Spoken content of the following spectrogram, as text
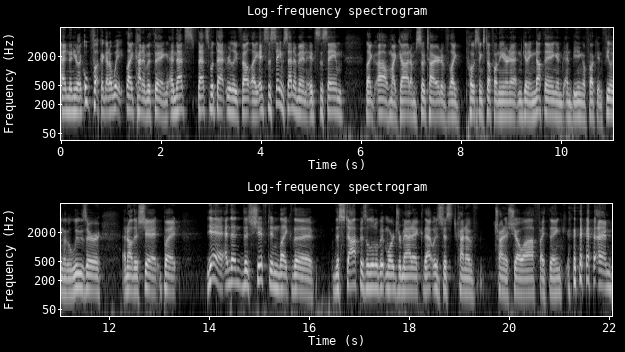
and then you're like, "Oh fuck, I got to wait." Like kind of a thing. And that's that's what that really felt like. It's the same sentiment. It's the same like, "Oh my god, I'm so tired of like posting stuff on the internet and getting nothing and and being a fucking feeling like a loser and all this shit." But yeah, and then the shift in like the the stop is a little bit more dramatic. That was just kind of trying to show off, I think. and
